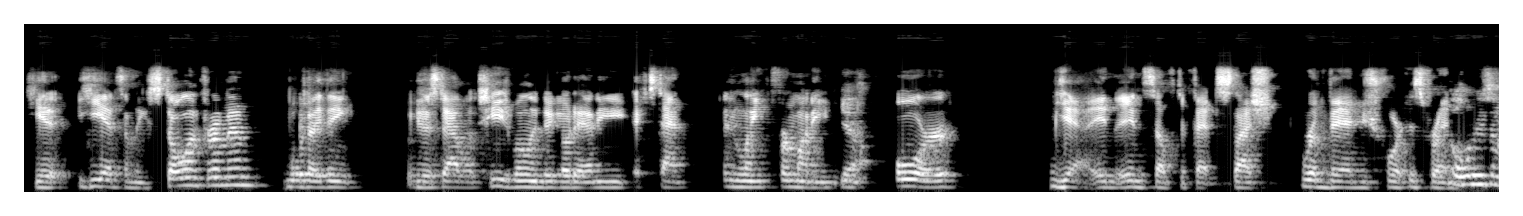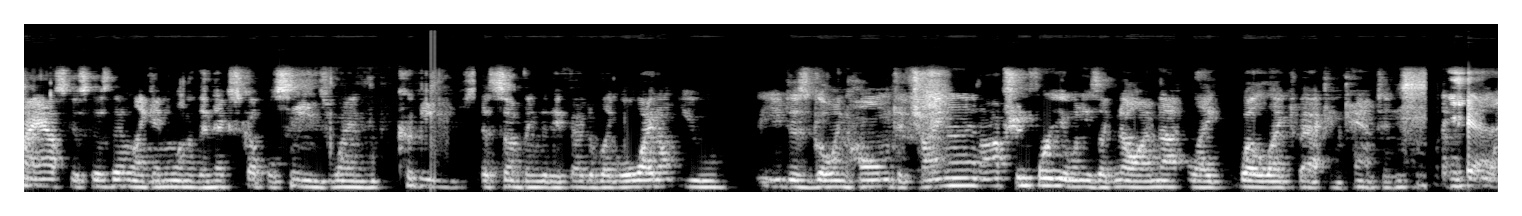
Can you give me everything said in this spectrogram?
he had, he had something stolen from him, which I think we've established he's willing to go to any extent and length for money. Yeah. Or yeah, in, in self defense slash revenge for his friend. The only reason I ask is because then, like in one of the next couple scenes, when Cookie says something to the effect of like, "Well, why don't you you just going home to China an option for you?" When he's like, "No, I'm not like well liked back in Canton." like, Yeah.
